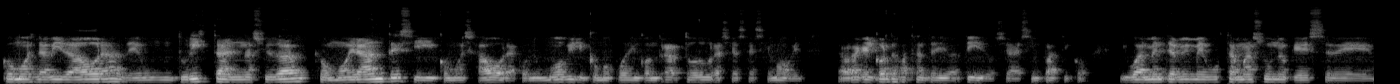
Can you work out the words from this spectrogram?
cómo es la vida ahora de un turista en una ciudad, cómo era antes y cómo es ahora, con un móvil y cómo puede encontrar todo gracias a ese móvil. La verdad que el corto es bastante divertido, o sea, es simpático. Igualmente a mí me gusta más uno que es de,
